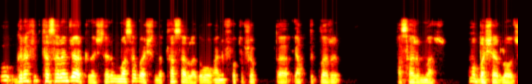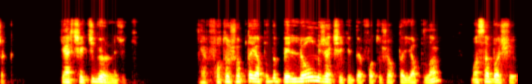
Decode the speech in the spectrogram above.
bu grafik tasarımcı arkadaşlarım masa başında tasarladı. O hani Photoshop'ta yaptıkları tasarımlar. Ama başarılı olacak. Gerçekçi görünecek. Yani Photoshop'ta yapıldı belli olmayacak şekilde Photoshop'ta yapılan masa başı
